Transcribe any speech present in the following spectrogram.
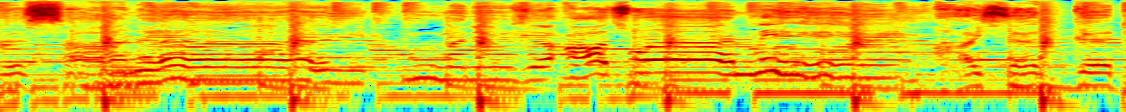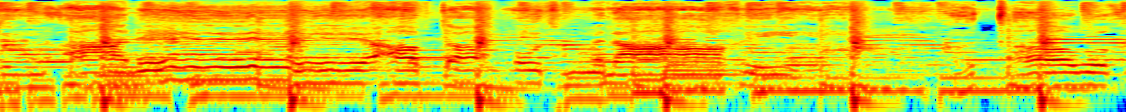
ልሳነይ መን እዩ ዝዓፅወኒ ኣይሰገድን ኣነ ኣብ ጣዖት መላኺ ክጣውኺ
